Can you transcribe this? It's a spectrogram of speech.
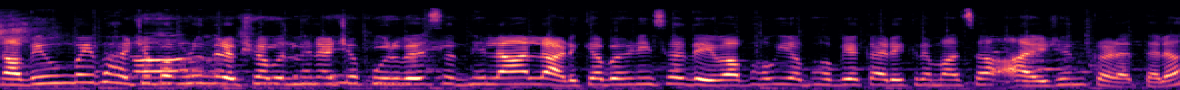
नवी मुंबई भाजपकडून रक्षाबंधनाच्या पूर्वसंध्येला लाडक्या बहिणीचा देवाभाऊ या भव्य कार्यक्रमाचं आयोजन करण्यात आलं.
